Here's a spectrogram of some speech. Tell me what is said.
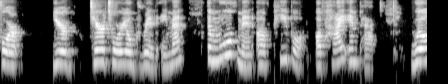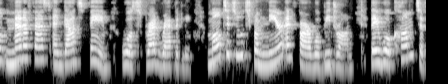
for your territorial grid. Amen. The movement of people of high impact will manifest and God's fame will spread rapidly. Multitudes from near and far will be drawn. They will come to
